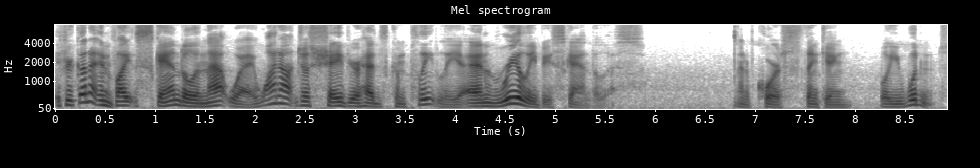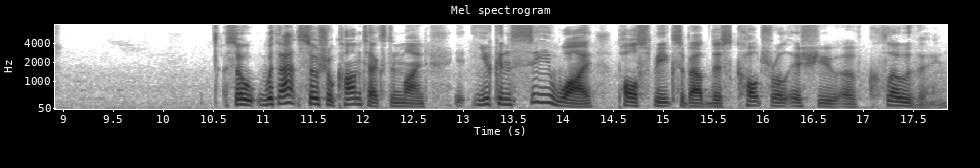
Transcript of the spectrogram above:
if you're going to invite scandal in that way, why not just shave your heads completely and really be scandalous? And of course, thinking, well, you wouldn't so, with that social context in mind, you can see why Paul speaks about this cultural issue of clothing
